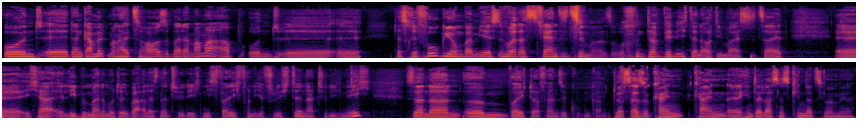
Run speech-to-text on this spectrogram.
Und äh, dann gammelt man halt zu Hause bei der Mama ab und äh, äh, das Refugium bei mir ist immer das Fernsehzimmer so. Und da bin ich dann auch die meiste Zeit. Äh, ich ha liebe meine Mutter über alles natürlich, nicht weil ich von ihr flüchte, natürlich nicht, sondern ähm, weil ich da Fernsehen gucken kann. Du hast also kein, kein äh, hinterlassenes Kinderzimmer mehr.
